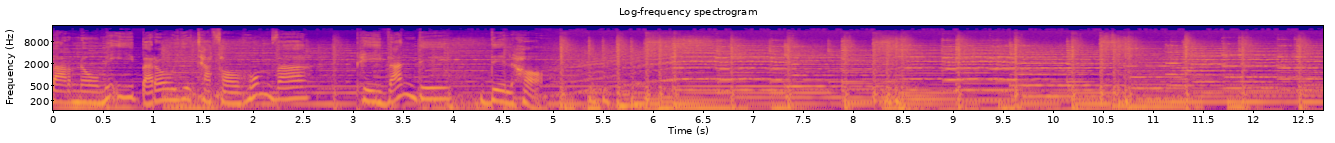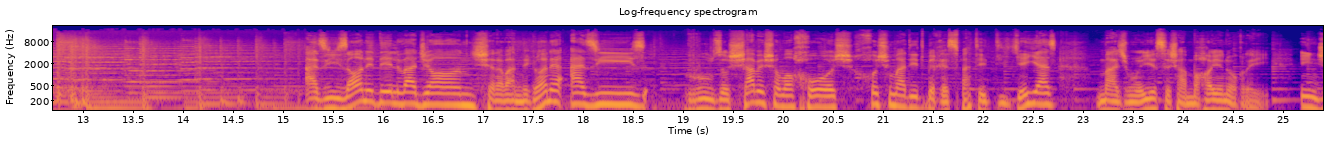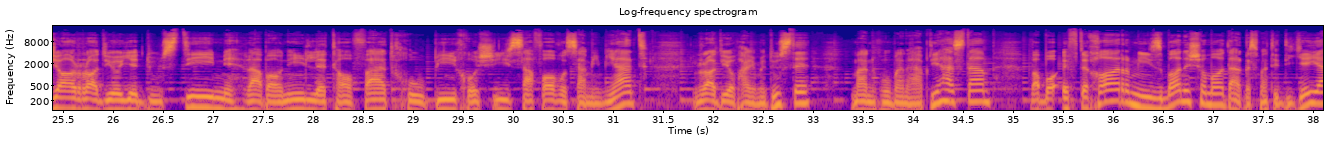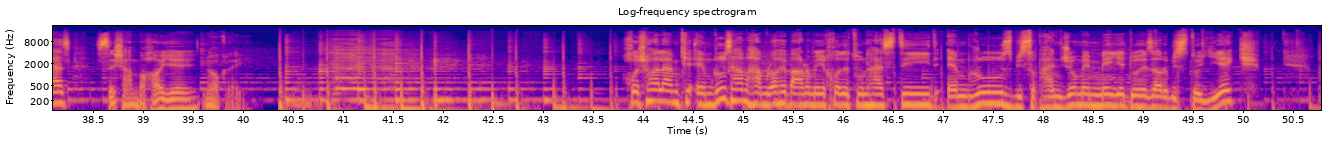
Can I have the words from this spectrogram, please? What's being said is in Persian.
برنامه ای برای تفاهم و پیوند دلها. عزیزان دل و جان شنوندگان عزیز روز و شب شما خوش خوش اومدید به قسمت دیگه از مجموعه سشنبه های نقره ای اینجا رادیوی دوستی، مهربانی، لطافت، خوبی، خوشی، صفا و صمیمیت. رادیو پیام دوسته من هومن عبدی هستم و با افتخار میزبان شما در قسمت دیگه از سشنبه های نقره ای خوشحالم که امروز هم همراه برنامه خودتون هستید. امروز 25 می 2021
